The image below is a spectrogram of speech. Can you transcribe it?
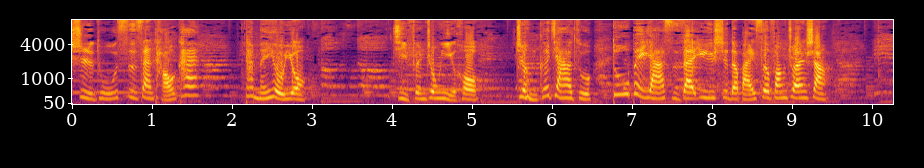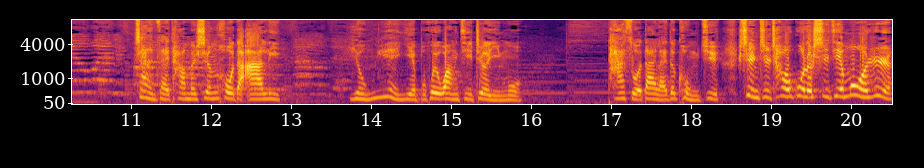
试图四散逃开，但没有用。几分钟以后，整个家族都被压死在浴室的白色方砖上。站在他们身后的阿丽，永远也不会忘记这一幕。他所带来的恐惧，甚至超过了世界末日。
